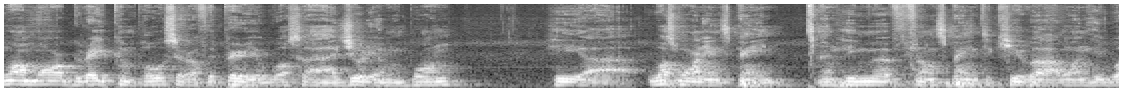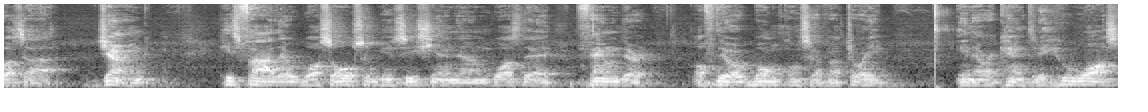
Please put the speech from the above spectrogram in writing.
One more great composer of the period was uh, Julian Orbon. He uh, was born in Spain and he moved from Spain to Cuba when he was uh, young. His father was also a musician and was the founder of the Orbon Conservatory in our country, who was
